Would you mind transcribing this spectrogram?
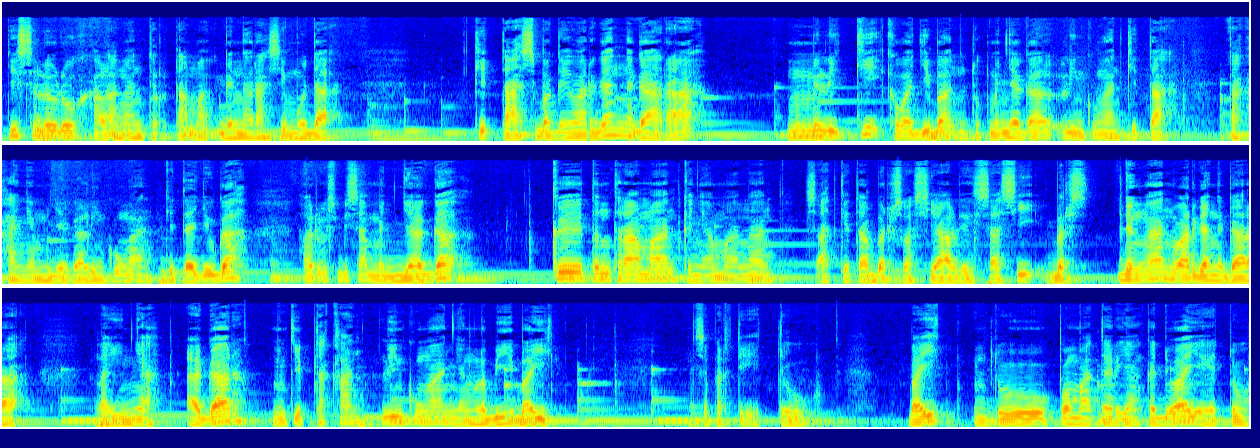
di seluruh kalangan terutama generasi muda. Kita sebagai warga negara memiliki kewajiban untuk menjaga lingkungan kita. Tak hanya menjaga lingkungan, kita juga harus bisa menjaga ketentraman, kenyamanan saat kita bersosialisasi bers dengan warga negara lainnya agar menciptakan lingkungan yang lebih baik. Seperti itu. Baik, untuk pemateri yang kedua yaitu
